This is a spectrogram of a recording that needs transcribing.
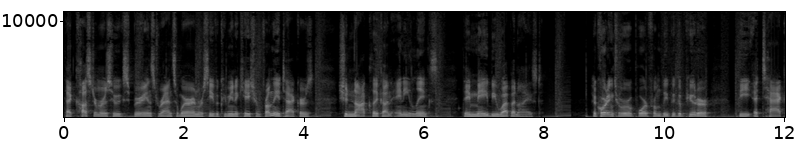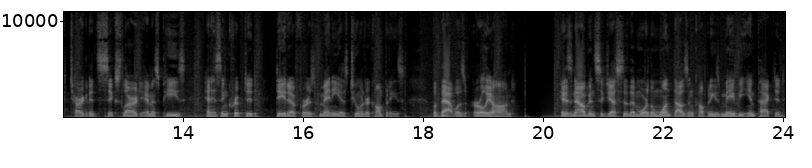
that customers who experienced ransomware and receive a communication from the attackers should not click on any links, they may be weaponized. According to a report from Bleeping Computer, the attack targeted six large MSPs and has encrypted data for as many as 200 companies, but that was early on. It has now been suggested that more than 1,000 companies may be impacted,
